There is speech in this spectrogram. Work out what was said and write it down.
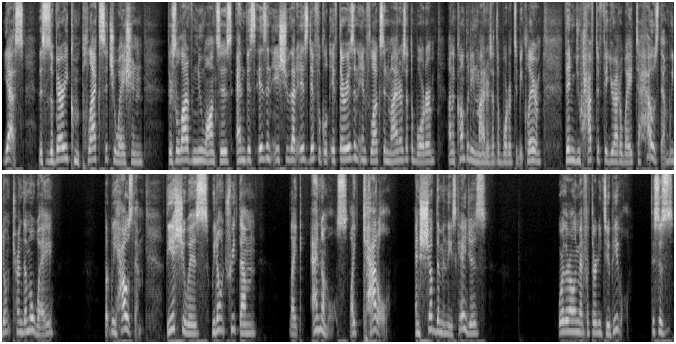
Yes, this is a very complex situation there's a lot of nuances, and this is an issue that is difficult. If there is an influx in minors at the border, unaccompanied minors at the border, to be clear, then you have to figure out a way to house them. We don't turn them away, but we house them. The issue is we don't treat them like animals, like cattle, and shove them in these cages where they're only meant for 32 people. This is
